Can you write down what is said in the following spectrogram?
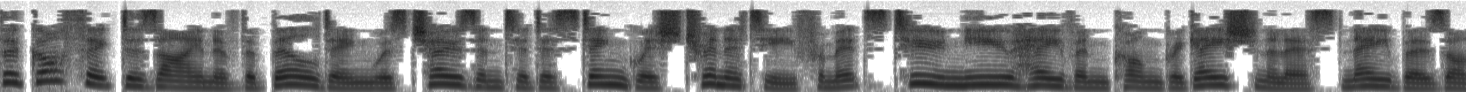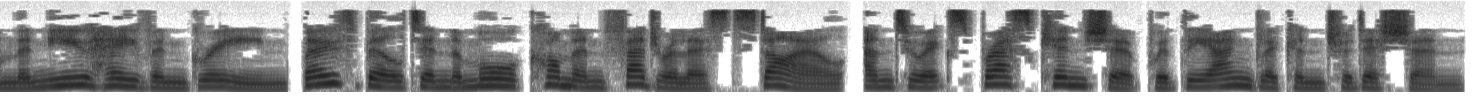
The Gothic design of the building was chosen to distinguish Trinity from its two New Haven Congregationalist neighbors on the New Haven Green both built in the more common Federalist style, and to express kinship with the Anglican tradition.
